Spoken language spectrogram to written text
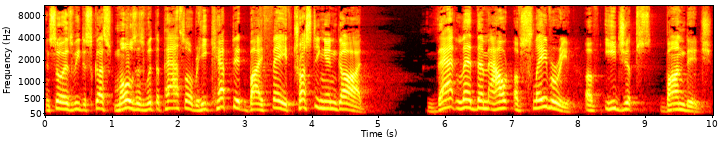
And so, as we discussed Moses with the Passover, he kept it by faith, trusting in God. That led them out of slavery, of Egypt's bondage.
